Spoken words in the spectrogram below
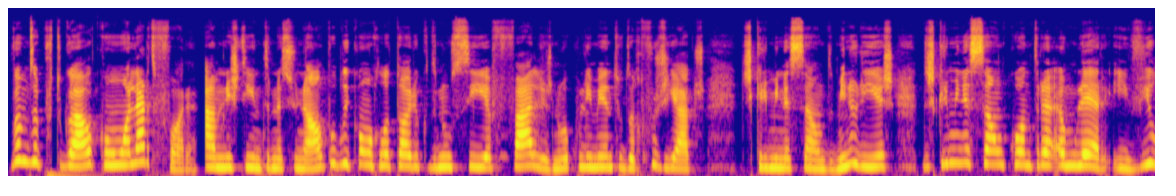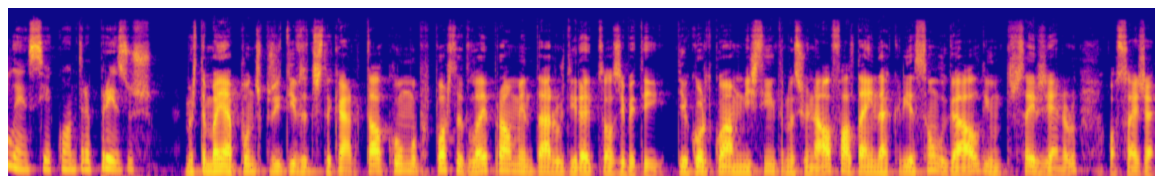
Vamos a Portugal com um olhar de fora. A Amnistia Internacional publicou um relatório que denuncia falhas no acolhimento de refugiados, discriminação de minorias, discriminação contra a mulher e violência contra presos. Mas também há pontos positivos a destacar, tal como uma proposta de lei para aumentar os direitos LGBTI. De acordo com a Amnistia Internacional, falta ainda a criação legal de um terceiro género, ou seja,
